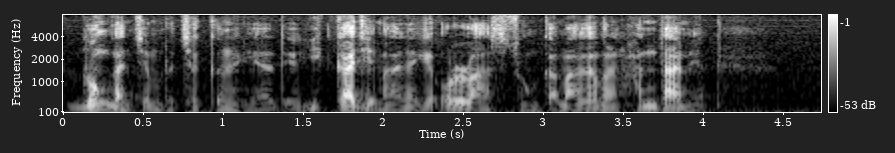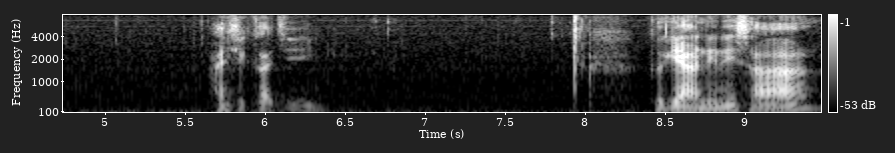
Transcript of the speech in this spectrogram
농관점으로 접근을 해야 돼요. 이까지 만약에 올라와서 종가 마감을 한다면 1시까지 그게 아닌 이상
